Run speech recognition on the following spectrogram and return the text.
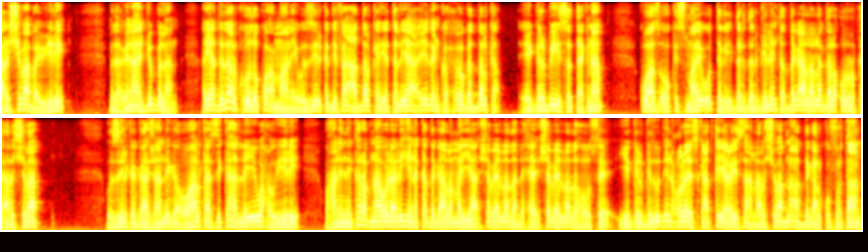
al-shabaab ayuu yidhi. Madaxweynaha jubbaland ayaa dadaalkooda ku ammaanay wasiirka difaaca dalka iyo taliyaha ciidanka xoogga dalka ee garbihiisa taagnaa kuwaas oo kismaayo u tagay dardargelinta dagaal lala galo ururka al-shabaab. Wasiirka gaashaandhiga oo halkaasi ka hadlayey waxauu yidhi waxaan idinka rabnaa walaalihiina ka dagaalamaya shabeellada dhexe shabeellada hoose iyo galgaduud in culayska aad ka yaraysaan al-shabaabna aad dagaal ku furtaan.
